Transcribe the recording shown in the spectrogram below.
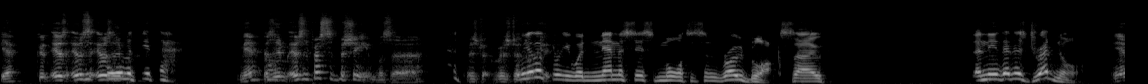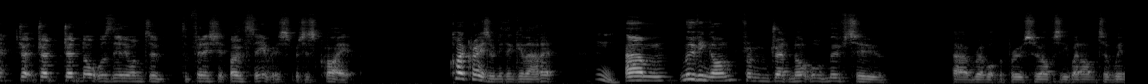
yeah, good. It was it was it was, a, did that. yeah, it was, an, it was an impressive machine. Was uh, was, was Well, the other three were Nemesis, Mortis, and Roadblock. So, and then, then there's Dreadnought. Yeah, Dread, Dread, Dreadnought was the only one to, to finish it both series, which is quite quite crazy when you think about it. Hmm. Um, moving on from Dreadnought, we'll move to uh, Robot the Bruce, who obviously went on to win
